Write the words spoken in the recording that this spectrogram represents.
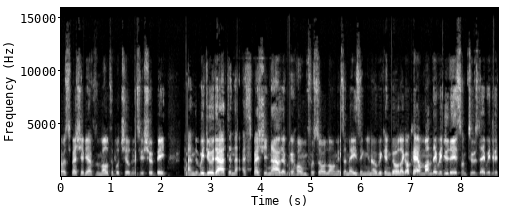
or especially if you have multiple children you should be. And we do that. And especially now that we're home for so long it's amazing. You know we can go like okay on monday we do this on tuesday we do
